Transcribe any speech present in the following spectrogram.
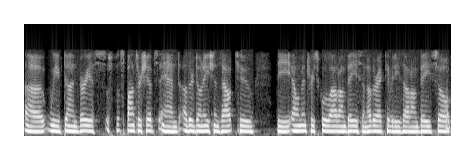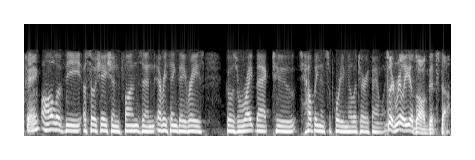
Uh, we've done various sponsorships and other donations out to the elementary school out on base and other activities out on base. So okay. all of the association funds and everything they raise goes right back to helping and supporting military families. So it really is all good stuff.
